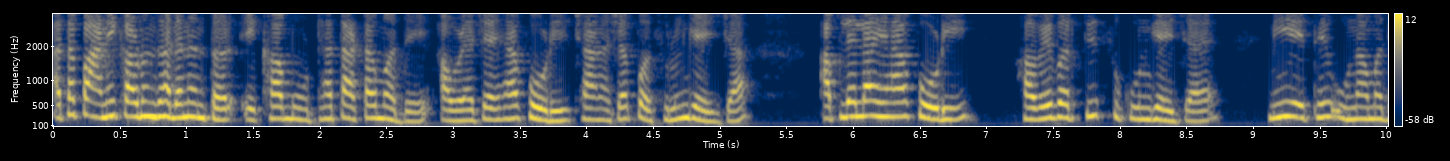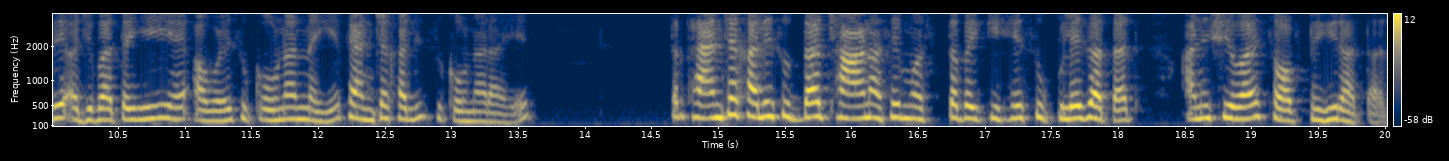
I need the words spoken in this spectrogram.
आता पाणी काढून झाल्यानंतर एका मोठ्या ताटामध्ये आवळ्याच्या ह्या फोडी छान अशा पसरून घ्यायच्या. आपल्याला ह्या फोडी हवेवरतीच सुकून घ्यायच्या आहे. मी येथे उन्हामध्ये अजिबातही हे आवळे सुकवणार नाही आहे फॅनच्या खाली सुकवणार आहे. तर फॅनच्या खालीसुद्धा छान असे मस्तपैकी हे सुकले जातात आणि शिवाय सॉफ्टही राहतात.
